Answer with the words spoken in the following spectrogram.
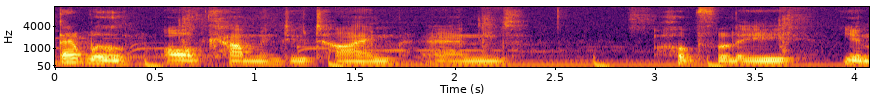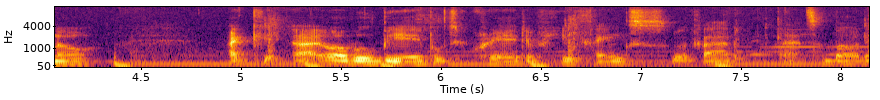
that will all come in due time and hopefully, you know, I, I will be able to create a few things with that. That's about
